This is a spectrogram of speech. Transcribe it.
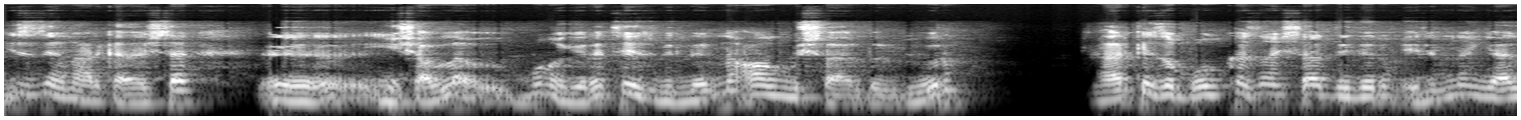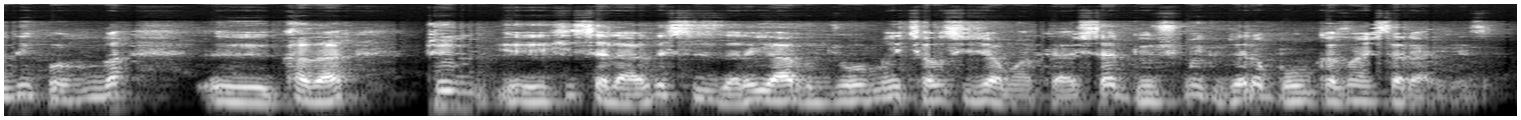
İzleyen arkadaşlar e, inşallah buna göre tedbirlerini almışlardır diyorum. Herkese bol kazançlar dilerim. Elimden geldiği konumda e, kadar tüm e, hisselerde sizlere yardımcı olmaya çalışacağım arkadaşlar. Görüşmek üzere. Bol kazançlar herkese.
